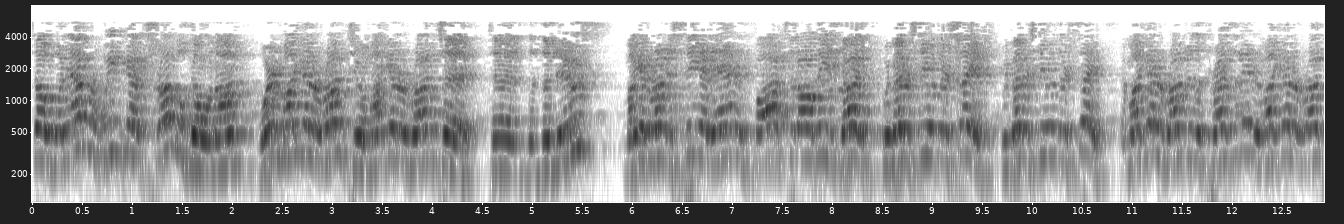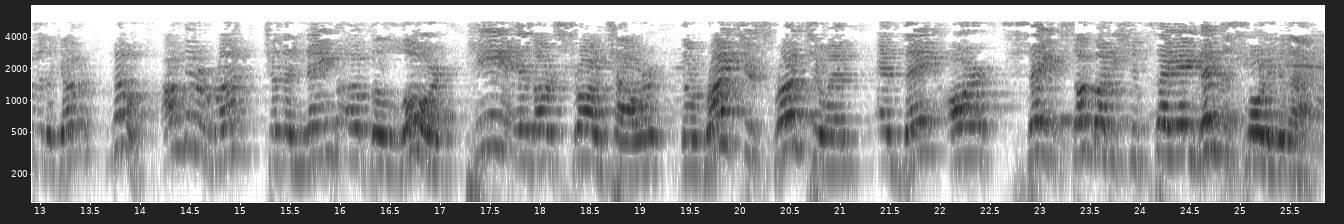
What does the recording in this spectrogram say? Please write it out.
So whenever we've got trouble going on, where am I going to run to? Am I going to run to, to the, the news? Am I going to run to CNN and Fox and all these guys? We better see what they're saying. We better see what they're saying. Am I going to run to the president? Am I going to run to the governor? No. I'm going to run to the name of the Lord. He is our strong tower. The righteous run to him and they are saved. Somebody should say amen this morning to that.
